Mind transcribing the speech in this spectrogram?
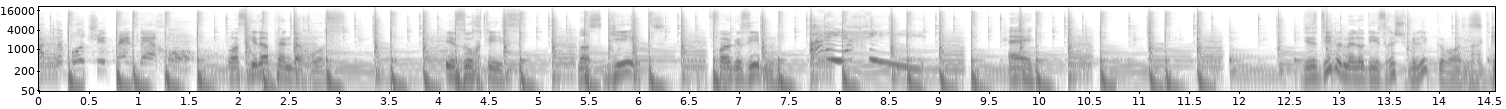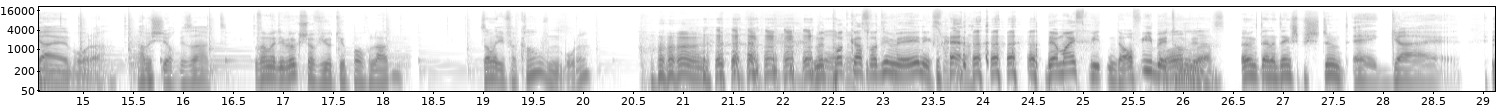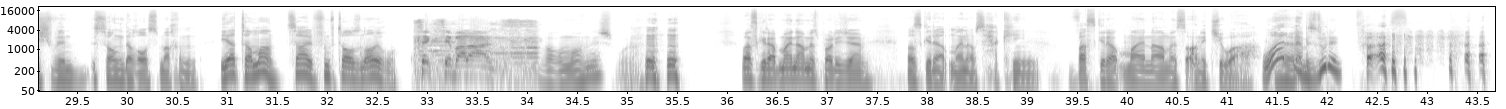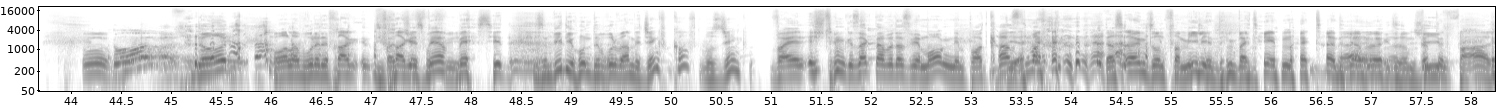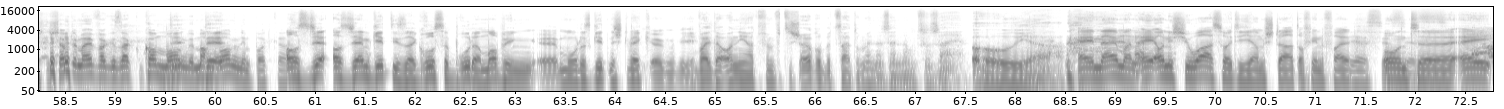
cut the bullshit, pendejo. Was geht ab, Pendejos? Ihr sucht dies. Was geht? Folge 7. Ey, Diese Titelmelodie ist richtig beliebt geworden. die ist Alter. geil, Bruder. Hab ich dir auch gesagt. Sollen wir die wirklich auf YouTube hochladen? Sollen wir die verkaufen, Bruder? Mit Podcast verdienen wir eh nichts. Bruder. Der meistbietende. Auf Ebay tun wir das. Irgendeiner denkt sich bestimmt, ey, geil. Ich will einen Song daraus machen. Ja, tamam, zahl 5000 Euro. Sexy Balance. Warum auch nicht, Bruder? Was geht ab? Mein Name ist Prodi Jam. Was geht ab? Mein Name ist Hakim. Was geht ab? Mein Name ist Onichiwa. What? Wer bist du denn? Oh. Dort. Wallah, Bruder, die Frage, die Frage ist, wer, wer ist hier? Sind Videohunde, Bruder. Haben wir Jenk verkauft? Wo ist Jenk? Weil ich dem gesagt habe, dass wir morgen den Podcast Ja. machen. Das ist irgend so ein Familiending bei denen, Alter. Die haben irgend so ein ich hab den Beef. verarscht. Ich hab dem einfach gesagt, komm morgen, Der- wir machen der- morgen den Podcast. Aus, Jam, aus Jam geht dieser große Bruder-Mobbing-Modus geht nicht weg irgendwie. Weil der Oni hat 50 Euro bezahlt, um in der Sendung zu sein. Oh ja. Ey, nein, Mann. Ey, Onishiwa ist heute hier am Start auf jeden Fall. Yes, yes, Und yes. Äh, ey,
